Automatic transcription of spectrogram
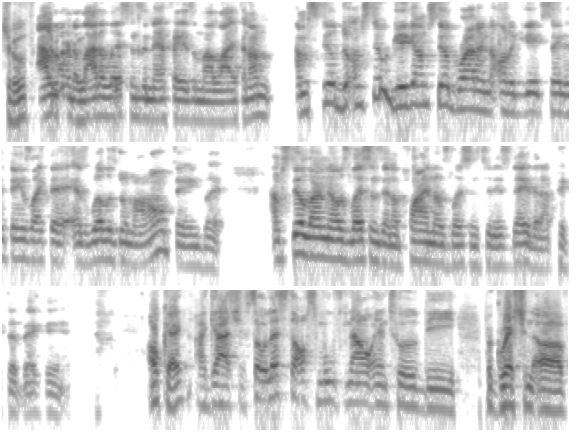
truth. I learned a lot of lessons in that phase of my life, and I'm I'm still do, I'm still gigging. I'm still grinding on a gig scene and things like that, as well as doing my own thing. But I'm still learning those lessons and applying those lessons to this day that I picked up back then. Okay, I got you. So let's start smooth now into the progression of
